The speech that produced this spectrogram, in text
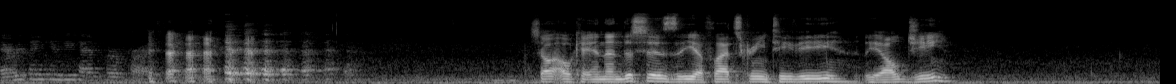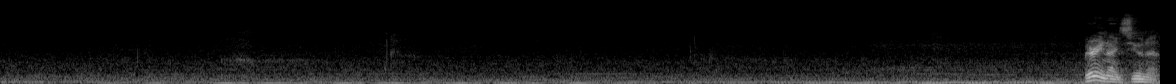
Everything can be had for a price. so okay. And then this is the uh, flat screen TV, the LG. Very nice unit.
